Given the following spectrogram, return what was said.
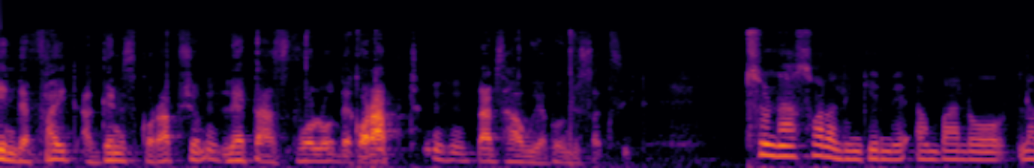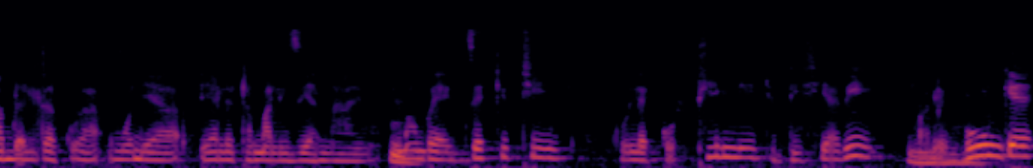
in the fight against corruption Mm -hmm. let us follow the corrupt Mm -hmm. that's how we are going to succeed Tuna swala lingine ambalo labda litakuwa moja ya yale tutamalizia nayo, mambo ya executive kule kotini, judiciary pale bunge.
